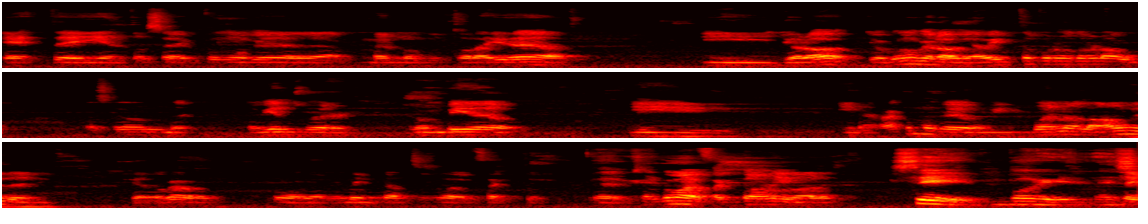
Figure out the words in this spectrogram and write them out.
Este, y entonces como que me, me gustó la idea. Y yo, lo, yo como que lo había visto por otro lado. No sé dónde. Lo vi en Twitter. En un video. Y, y nada, como que we went along with it. Quedó cabrón. Como a mí me encantan esos efectos. Eh, son como efectos animales. sí, voy, Sí,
